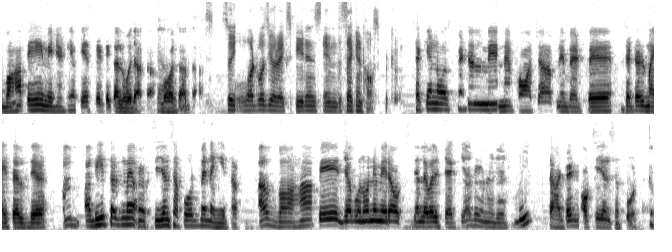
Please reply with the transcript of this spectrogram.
वहाँ पे ही इमीडिएटली केस क्रिटिकल हो जाता है बहुत ज़्यादा। So, what was your experience in the second hospital? Second hospital में मैं पहुँचा अपने बेड पे सेटल माई सेल्फ देयर अब अभी तक मैं ऑक्सीजन सपोर्ट में नहीं था। अब वहाँ पे जब उन्होंने मेरा ऑक्सीजन लेवल चेक किया तो इमीडिएटली स्टार्टेड ऑक्सीजन सपोर्ट तो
